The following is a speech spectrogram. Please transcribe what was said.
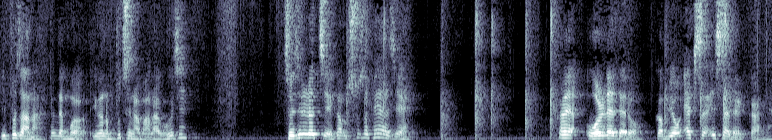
이쁘잖아. 근데 뭐 이거는 붙이나만 하고 그지? 저질렀지? 그럼 수습해야지. 그래 원래대로 그럼 요 x가 있어야 될 거 아니야.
